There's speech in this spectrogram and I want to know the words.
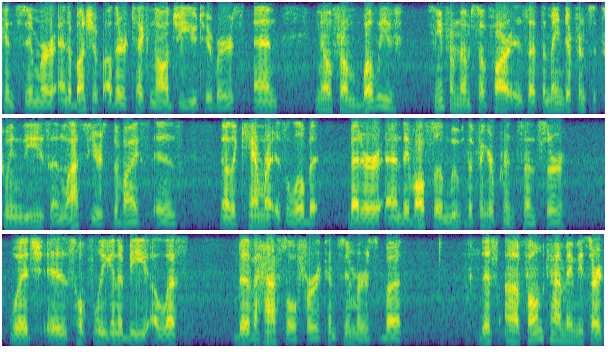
Consumer, and a bunch of other technology YouTubers. And, you know, from what we've seen from them so far is that the main difference between these and last year's device is, you know, the camera is a little bit better, and they've also moved the fingerprint sensor, which is hopefully going to be a less bit of a hassle for consumers. But this uh, phone kind of made me start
